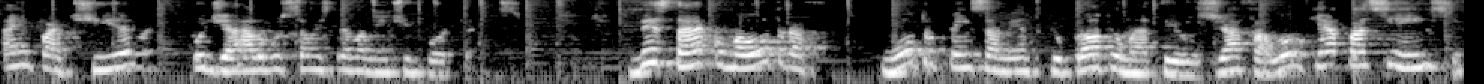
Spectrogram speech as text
a empatia, o diálogo são extremamente importantes. Destaco uma outra um outro pensamento que o próprio Mateus já falou, que é a paciência,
